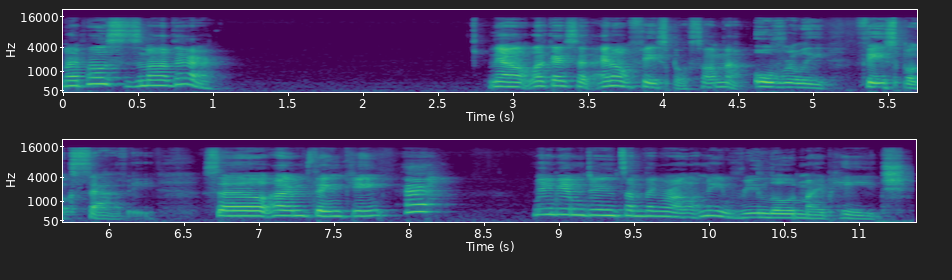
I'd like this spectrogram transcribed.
My post is not there. Now, like I said, I don't Facebook, so I'm not overly Facebook savvy. So I'm thinking, eh, maybe I'm doing something wrong. Let me reload my page.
